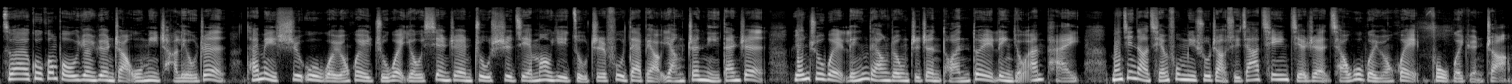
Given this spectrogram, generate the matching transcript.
此外，故宫博物院院长吴密察留任，台美事务委员会主委由现任驻世界贸易组织副代表杨珍妮担任，原主委林良荣执政团队。另有安排，民进党前副秘书长徐家清接任侨务委员会副委员长。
